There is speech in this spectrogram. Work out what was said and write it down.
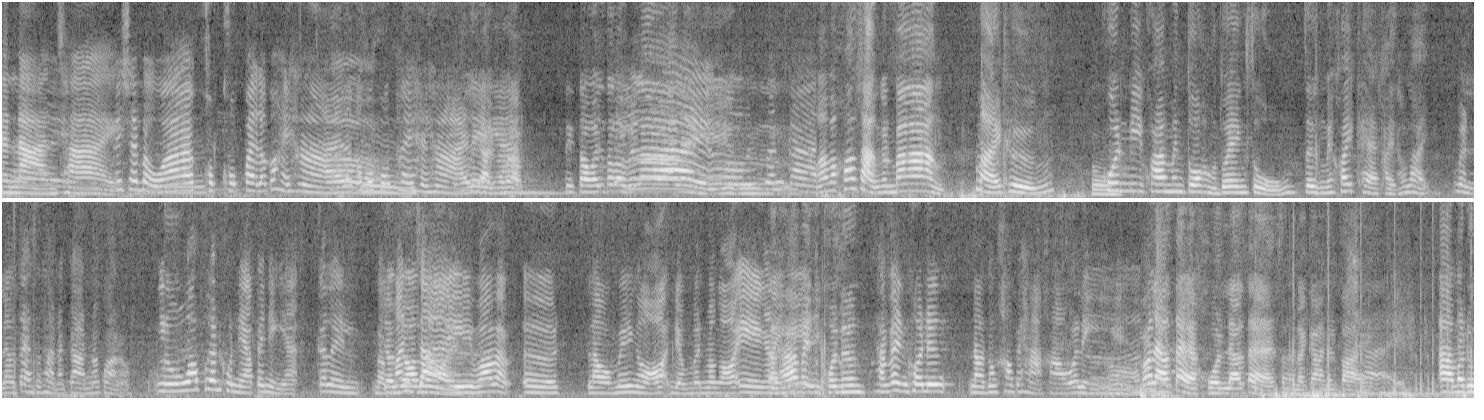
นานๆ ใช่ ไม่ใช่แบบว่าคบคบๆไปแล้วก็หายหายๆแล้วก็พอคบไปหายหายๆอะไรอย่างเงี้อยากจะแบยบติดต่อกันอยู่ตลอดเวลาอะไรอย่างงี้เออเป็นเพื่อนกัน มามาข้อสามกันบ้าง หมายถึง คุณมีความเป็นตัวของตัวเองสูง จึงไม่ค่อยแคร์ใครเท่าไหร่ เหมือนแล้วแต่สถานการณ์มากกว่าเนาะรู้ว่าเพื่อนคนเนี้ยเป็นอย่างเงี้ยก็เลยแบบยอมๆมั่นใจหน่อยว่าแบบเออเราไม่ง้อเดี๋ยวมันมาง้อเองอะไรแต่อย่างถ้าเงี้ยเป็นอีกคนนึงถ้าเป็นคนนึงเราต้องเข้าไปหาเขาอะไรอย่างเงี้ยก็แล้วแต่คนแล้วแต่สถานการณ์กันไปใช่อะมาดู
